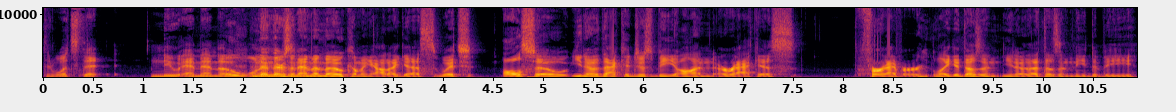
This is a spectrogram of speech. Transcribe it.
then what's that new MMO one? And then there's an MMO coming out, I guess, which also, you know, that could just be on Arrakis forever. Like it doesn't, you know, that doesn't need to be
